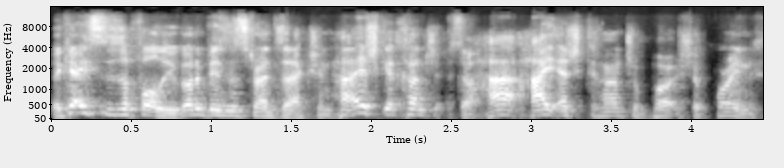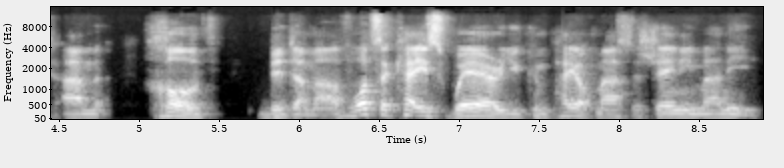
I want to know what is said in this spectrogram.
The case is as follows. You've got a business transaction. So, hi Shaporin um, Chov Bidamav. What's a case where you can pay off Maaser Sheni money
